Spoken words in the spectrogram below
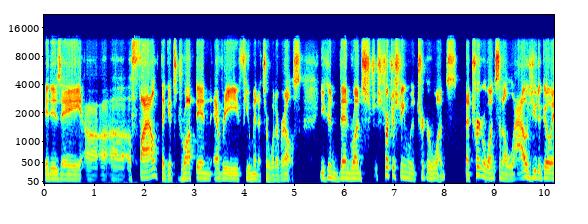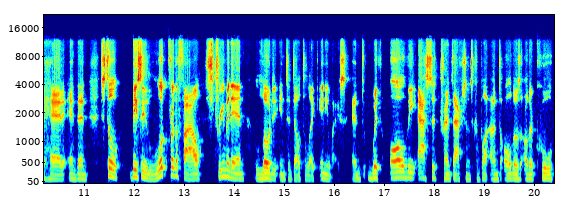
it is a, uh, a, a file that gets dropped in every few minutes or whatever else. You can then run st- structure stream with trigger once. That trigger once then allows you to go ahead and then still basically look for the file, stream it in, load it into Delta Lake, anyways. And with all the ACID transactions and all those other cool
